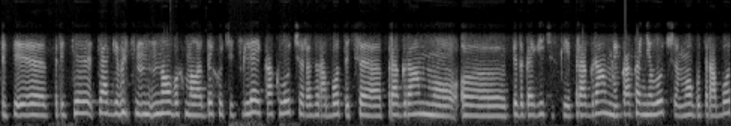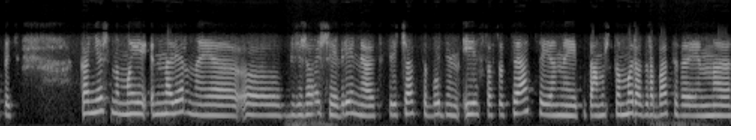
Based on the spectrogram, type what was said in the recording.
притягивать новых молодых учителей, как лучше разработать программу, э, педагогические программы, как они лучше могут работать Конечно, мы, наверное, э, в ближайшее время встречаться будем и с ассоциациями, потому что мы разрабатываем э,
